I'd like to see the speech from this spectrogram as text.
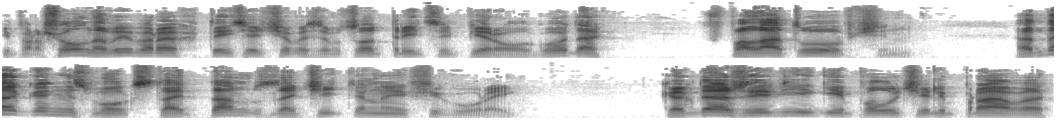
и прошел на выборах 1831 года в Палату общин, однако не смог стать там значительной фигурой. Когда же виги получили право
